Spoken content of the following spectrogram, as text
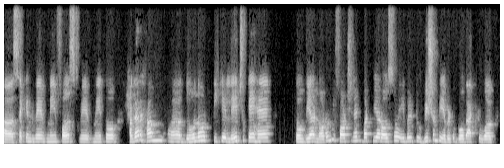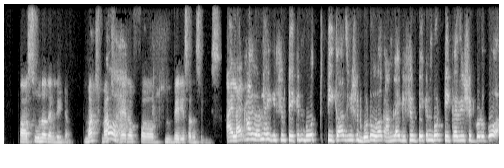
सेकेंड वेव में फ़र्स्ट वेव में। तो अगर हम दोनों टीके ले चुके हैं तो we are not only fortunate but we are also able to we should be able to go back to work sooner then later much much oh. ahead of uh, various other cities i like how you're like if you've taken both tikas you should go to work i'm like if you've taken both tikas you should go to goa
